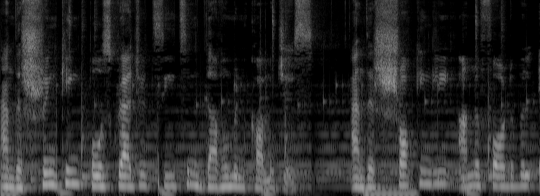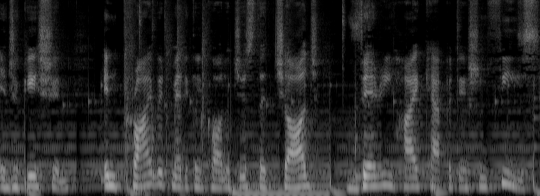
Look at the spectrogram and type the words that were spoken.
and the shrinking postgraduate seats in government colleges and the shockingly unaffordable education in private medical colleges that charge very high capitation fees.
